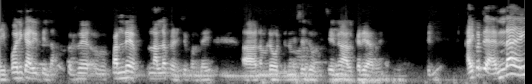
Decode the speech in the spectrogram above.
ഇപ്പൊ എനിക്ക് അറിയത്തില്ല പക്ഷെ പണ്ട് നല്ല ഫ്രണ്ട്ഷിപ്പ് ഉണ്ടായി. നമ്മുടെ ഒട്ടുനിമിഷം ജോലി ചെയ്യുന്ന ആൾക്കാരെയാണ്. ആയിക്കോട്ടെ എന്തായി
